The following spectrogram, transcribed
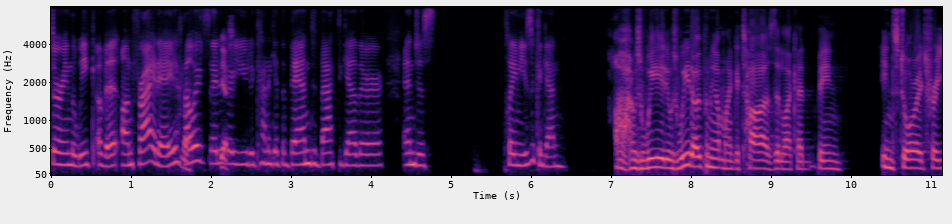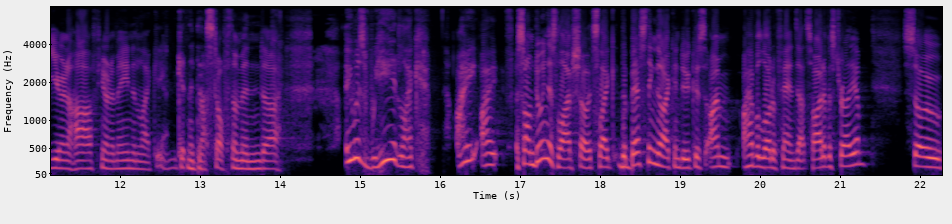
during the week of it on Friday. How excited Yes. are you to kind of get the band back together and just play music again? Oh, it was weird. It was weird opening up my guitars that like I'd been in storage for a year and a half. You know what I mean? And like getting the dust off them, and uh, it was weird. Like I, I, so I'm doing this live show. It's like the best thing that I can do because I'm, I have a lot of fans outside of Australia. So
